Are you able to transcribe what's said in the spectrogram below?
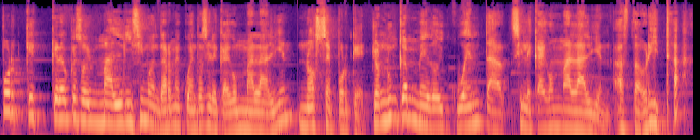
por qué creo que soy malísimo en darme cuenta si le caigo mal a alguien. No sé por qué. Yo nunca me doy cuenta si le caigo mal a alguien hasta ahorita.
